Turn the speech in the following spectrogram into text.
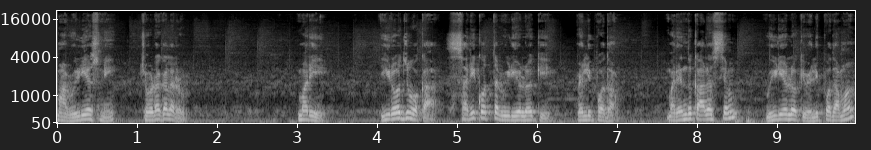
మా వీడియోస్ని చూడగలరు. మరి ఈరోజు ఒక సరికొత్త వీడియోలోకి వెళ్ళిపోదాం. మరెందుకు ఆలస్యం? వీడియోలోకి వెళ్ళిపోదామా?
